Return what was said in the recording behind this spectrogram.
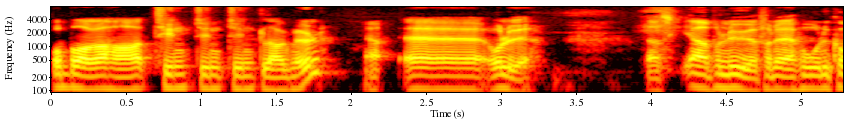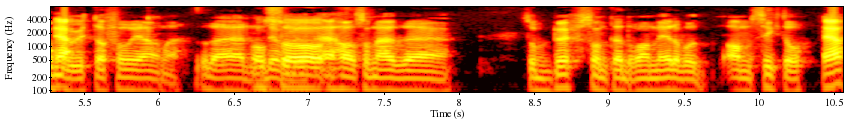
Og bare ha tynt, tynt, tynt lag med ull Ja. eh, og lue. Ja, på lue, for det, hodet kommer Ja. utafor hjernen. Så det er, Også, det, jeg har sånn her eh, så bøff sånn at jeg drar nedover ansiktet. Ja.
